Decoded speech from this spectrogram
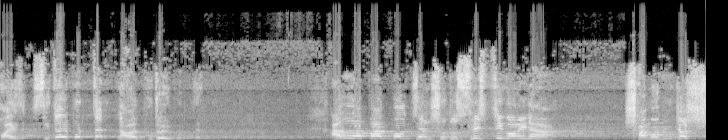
হয় সিটায় পড়তেন না হয় ফুটোয় পড়তেন? আল্লাহ পাক বলছেন, শুধু সৃষ্টি করি না, সামঞ্জস্য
